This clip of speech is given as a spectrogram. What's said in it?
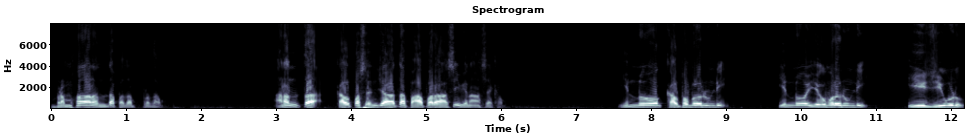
బ్రహ్మానంద పదప్రదం. అనంత కల్ప సంజాత పాపరాశి వినాశకం. ఎన్నో కల్పముల నుండి ఎన్నో యుగముల నుండి ఈ జీవుడు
